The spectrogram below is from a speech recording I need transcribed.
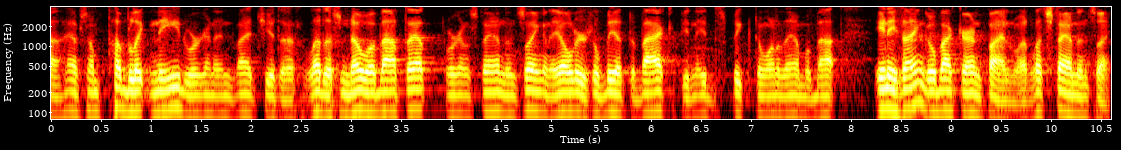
uh, have some public need, we're going to invite you to let us know about that. We're going to stand and sing, and the elders will be at the back. If you need to speak to one of them about anything, go back there and find one. Let's stand and sing.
